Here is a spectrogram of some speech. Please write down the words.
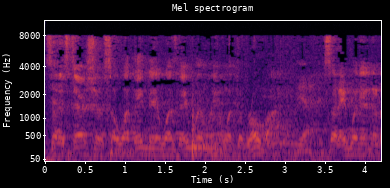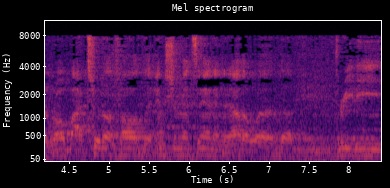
So the Steri-Strips. So what they did was they went in with the robot. Yeah. So they went into the robot, two of those holes, the instruments in, and the other was the 3D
